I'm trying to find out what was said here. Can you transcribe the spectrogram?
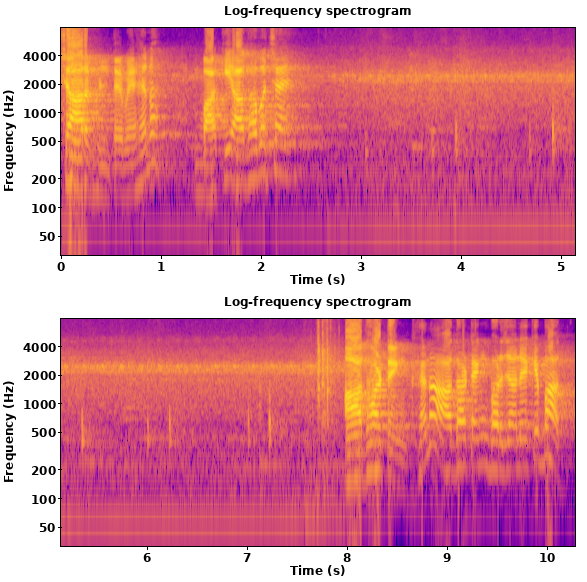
चार घंटे में, है ना? बाकी आधा बचा है। आधा टैंक है ना? आधा टैंक भर जाने के बाद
